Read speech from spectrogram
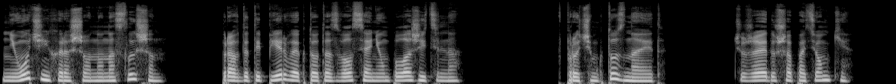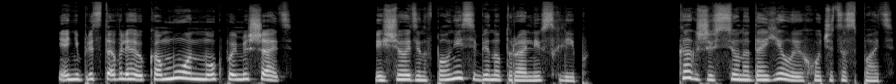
«Не очень хорошо, но наслышан. Правда, ты первая, кто отозвался о нем положительно. Впрочем, кто знает. Чужая душа потемки. Я не представляю, кому он мог помешать. Еще один вполне себе натуральный всхлип. Как же все надоело и хочется спать.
